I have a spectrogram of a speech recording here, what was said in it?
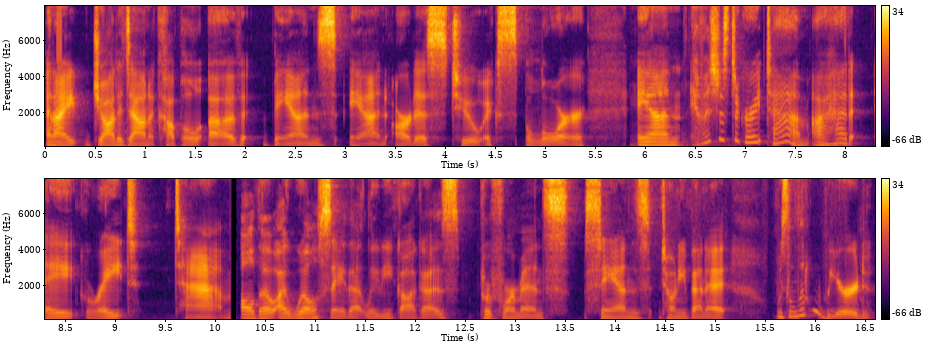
and I jotted down a couple of bands and artists to explore. And it was just a great time. I had a great time. Although I will say that Lady Gaga's performance, sans Tony Bennett, was a little weird.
